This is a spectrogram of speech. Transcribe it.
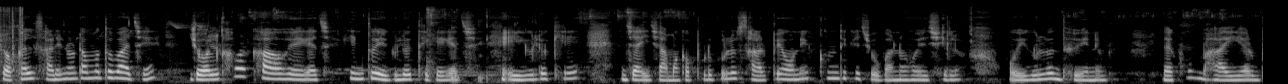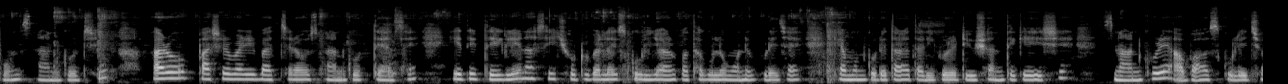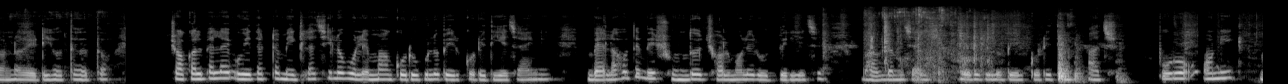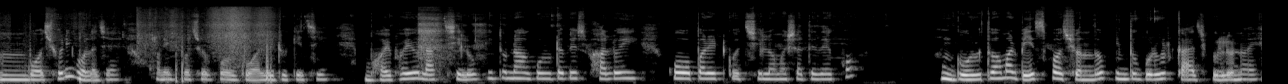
সকাল সাড়ে নটা মতো বাজে, জল খাবার খাওয়া হয়ে গেছে, কিন্তু এগুলো থেকে গেছে। এইগুলো খেয়ে যাই জামা কাপড়গুলো সার্ফে অনেকক্ষণ থেকে চোবানো হয়েছিল, ওইগুলো ধুয়ে নেব। দেখো, ভাই আর বোন স্নান করছে, আরও পাশের বাড়ির বাচ্চারাও স্নান করতে আসে। এদের দেখলে না সেই ছোটোবেলায় স্কুল যাওয়ার কথাগুলো মনে পড়ে যায়। কেমন করে তাড়াতাড়ি করে টিউশন থেকে এসে স্নান করে আবার স্কুলের জন্য রেডি হতে হতো। সকালবেলায় ওয়েদারটা মেঘলা ছিল বলে মা গরুগুলো বের করে দিয়ে যায়নি। বেলা হতে বেশ সুন্দর ঝলমলে রোদ বেরিয়েছে। ভাবলাম যাই, গরুগুলো বের করে দিই। আজ পুরো অনেক বছরই বলা যায়, অনেক বছর পর গোয়ালে ঢুকেছি। ভয় ভয়ও লাগছিল, কিন্তু না, গরুটা বেশ ভালোই কোঅপারেট করছিল আমার সাথে, দেখো। গরু তো আমার বেশ পছন্দ, কিন্তু গরুর কাজগুলো নয়।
